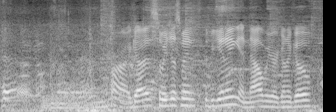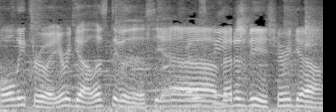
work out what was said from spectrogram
Yeah. All right, guys. So we just made it to the beginning, and now we are gonna go fully through it. Here we go. Let's do this. Yeah, Venice Beach. Beach. Here we go.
